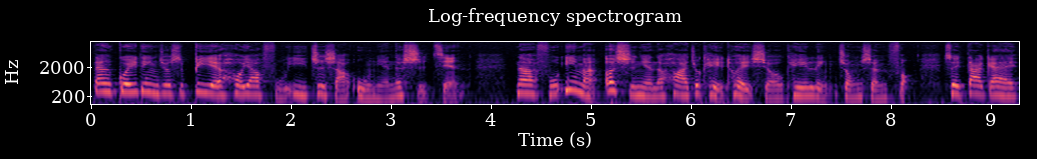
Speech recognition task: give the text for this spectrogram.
但规定就是毕业后要服役至少五年的时间。那服役满二十年的话，就可以退休，可以领终身俸。所以大概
